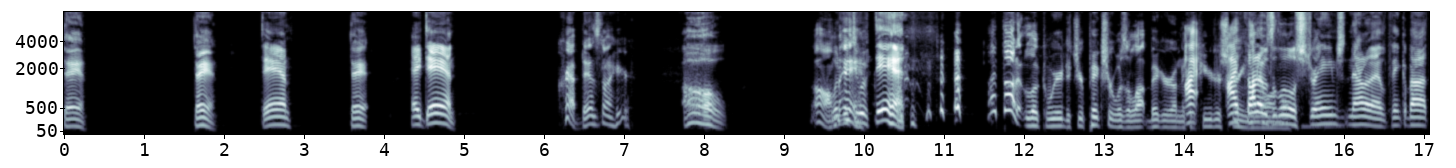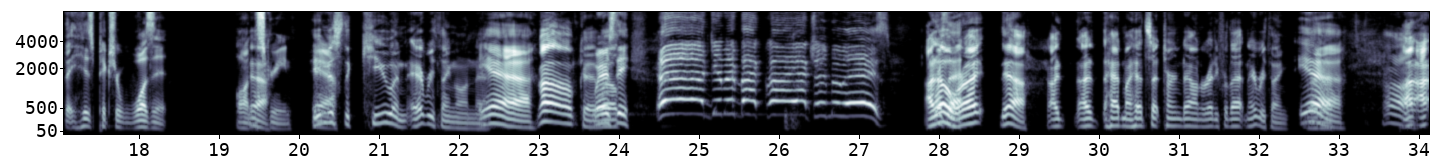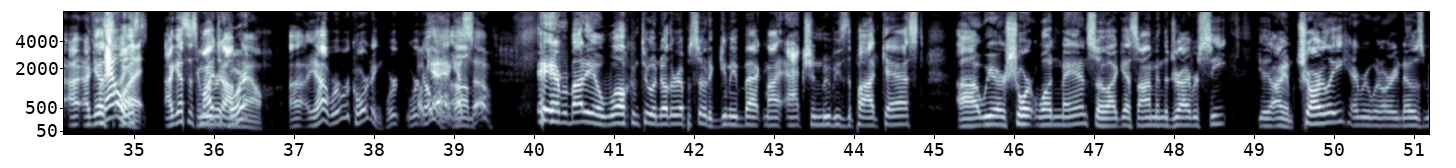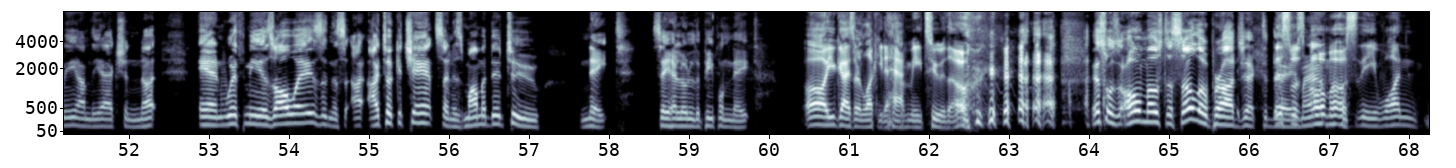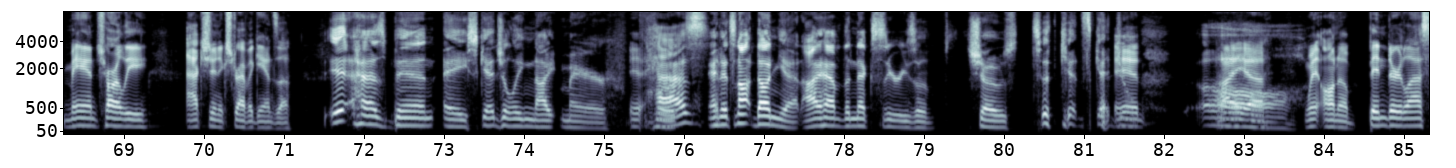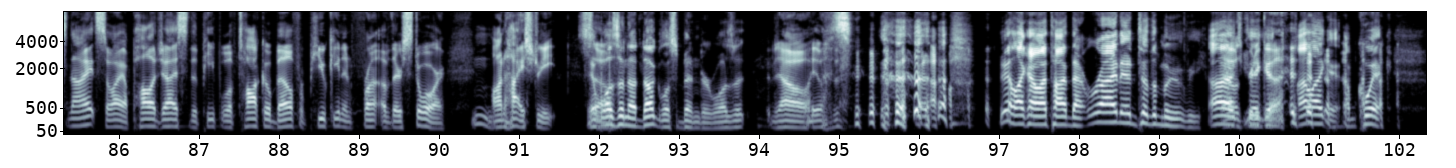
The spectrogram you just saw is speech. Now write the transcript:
Dan. Dan. Dan. Dan. Hey, Dan. Crap, Dan's not here. Oh, Oh what man. What did we do with Dan? I thought it looked weird that your picture was a lot bigger on the I- computer screen. I thought it was a little strange now that I think about it that his picture wasn't on the screen. He yeah. missed the cue and everything on there. Yeah. Oh, okay. Where's well, the ah, give me back my action movies? I where's know, that? right? Yeah. I I had my headset turned down, ready for that and everything. Uh, Yeah. Oh. I, I I- guess I guess I guess it's Can my job now. Uh, yeah, we're recording. We're we're okay, going. I guess Um, so. Hey, everybody, and welcome to another episode of Give Me Back My Action Movies, the podcast. Uh, we are short one man, so I guess I'm in the driver's seat. I am Charlie. Everyone already knows me. I'm the action nut. And with me, as always, and this I, I took a chance, and his mama did too. Nate, say hello to the people, Nate. Oh, you guys are lucky to have me too, though. this was almost a solo project today. this was man. almost the one man Charlie action extravaganza. It has been a scheduling nightmare It for- has. and it's not done yet. I have the next series of shows to get scheduled. And oh, I, uh, went on a bender last night, so I apologize to the people of Taco Bell for puking in front of their store mm. on High Street. it wasn't a Douglas bender, was it? No, it was. yeah, like how I tied that right into the movie. I was pretty good. I like it. I'm quick.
